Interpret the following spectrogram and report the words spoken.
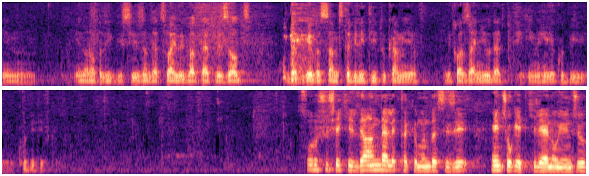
in in Europa League this season. That's why we got that result that gave us some stability to come here because I knew that in here could be could be difficult. Soru şu şekilde Anderlecht takımında sizi en çok etkileyen oyuncu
